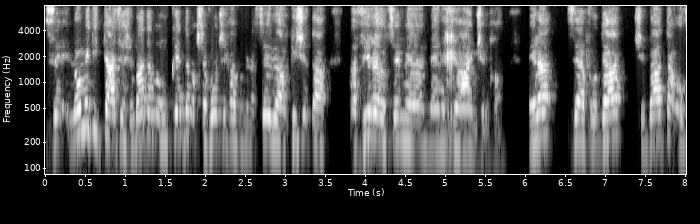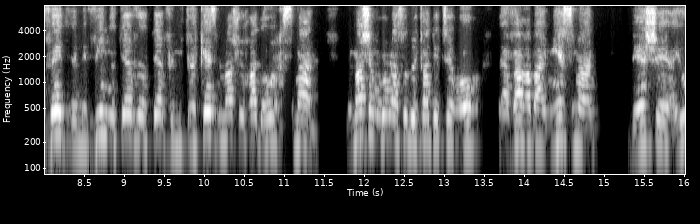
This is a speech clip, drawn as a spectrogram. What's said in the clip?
זה לא מדיטציה שבה אתה מרוקן את המחשבות שלך ומנסה להרגיש את האוויר היוצא מה, מהנחיריים שלך, אלא זה עבודה שבה אתה עובד ומבין יותר ויותר ומתרכז במשהו אחד לאורך זמן. ומה שאמורים לעשות ברכת יוצר אור, בעבר רבה, אם יש זמן, ויש, אה, היו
